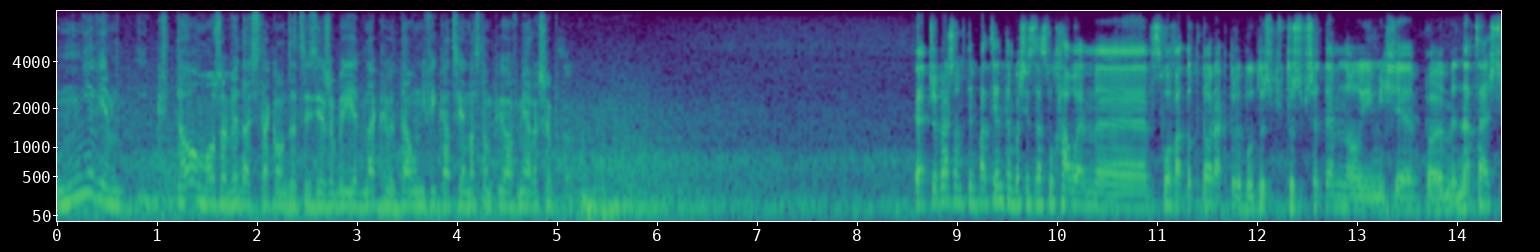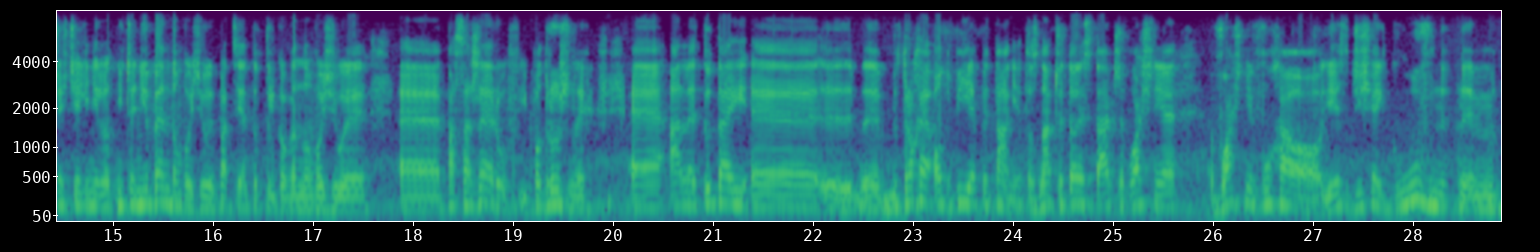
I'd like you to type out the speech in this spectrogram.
Nie wiem, kto może wydać taką decyzję, żeby jednak ta unifikacja nastąpiła w miarę szybko. E, Przepraszam z tym pacjentem, bo się zasłuchałem e, w słowa doktora, który był tuż, tuż przede mną i mi się na całe szczęście linie lotnicze nie będą woziły pacjentów, tylko będą woziły e, pasażerów i podróżnych. Ale tutaj trochę odbiję pytanie. To znaczy, to jest tak, że właśnie, właśnie WHO jest dzisiaj głównym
